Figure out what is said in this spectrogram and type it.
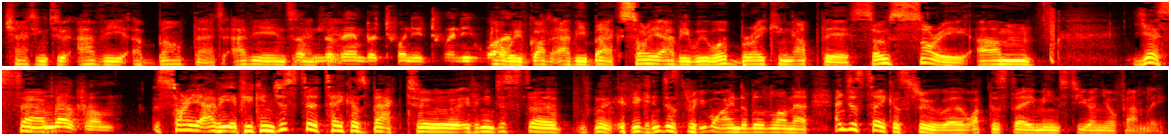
chatting to Abby about that. Abby, incidentally. November 2021. Oh, we've got Abby back. Sorry, Abby, we were breaking up there. So sorry. Um, yes. Uh, no problem. Sorry, Abby, if you can just uh, take us back to, if you can just, uh, if you can just rewind a little on that and just take us through uh, what this day means to you and your family.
